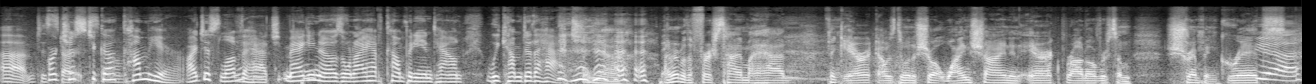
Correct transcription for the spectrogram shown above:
um, to Or start, just to go come here. I just love the hatch. Maggie knows when I have company in town, we come to the hatch. Yeah. I remember the first time I had, I think Eric, I was doing a show at Wine Shine, and Eric brought over some shrimp and grits. Yeah.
